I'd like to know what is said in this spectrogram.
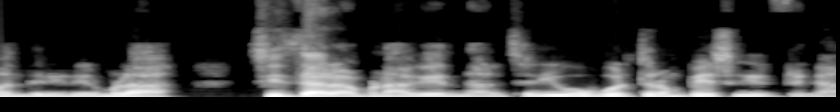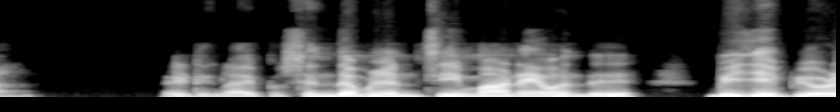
மந்திரி நிர்மலா சீதாராமனாக இருந்தாலும் சரி, ஒவ்வொருத்தரும் பேசிக்கிட்டு இருக்காங்க. ரைட்டுங்களா? இப்போ செந்தமிழன் சீமானே வந்து பிஜேபியோட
